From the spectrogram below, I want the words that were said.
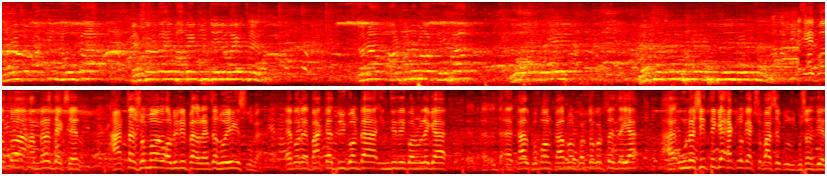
মনোনীত প্রার্থী নৌকা বেসরকারিভাবে বিজয়ী হয়েছে। জনাব রিফাত বেসরকারিভাবে বিজয়ী হয়েছেন এই ফল তো আপনারা দেখছেন, আটটার সময় অলরেডি রেজাল্ট হয়ে গেছিল এবারে বাক্কা দুই ঘণ্টা ইঞ্জিনিয়ারিং লেগা কাল খোপন কালপন করতে করতে যাইয়া উনাশি থেকে এক লোক একশো পাঁচে ঘোষণা দিয়ে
